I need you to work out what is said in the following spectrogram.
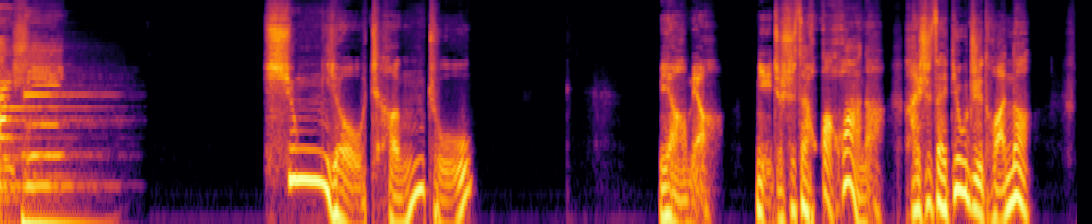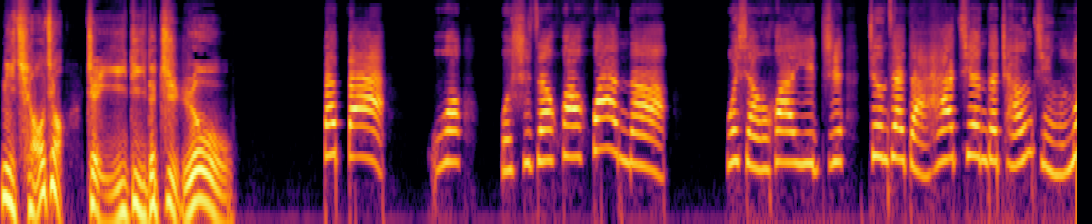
巴士。胸有成竹。妙妙，你这是在画画呢，还是在丢纸团呢？你瞧瞧这一地的纸哦。爸爸，我我是在画画呢。我想画一只正在打哈欠的长颈鹿，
